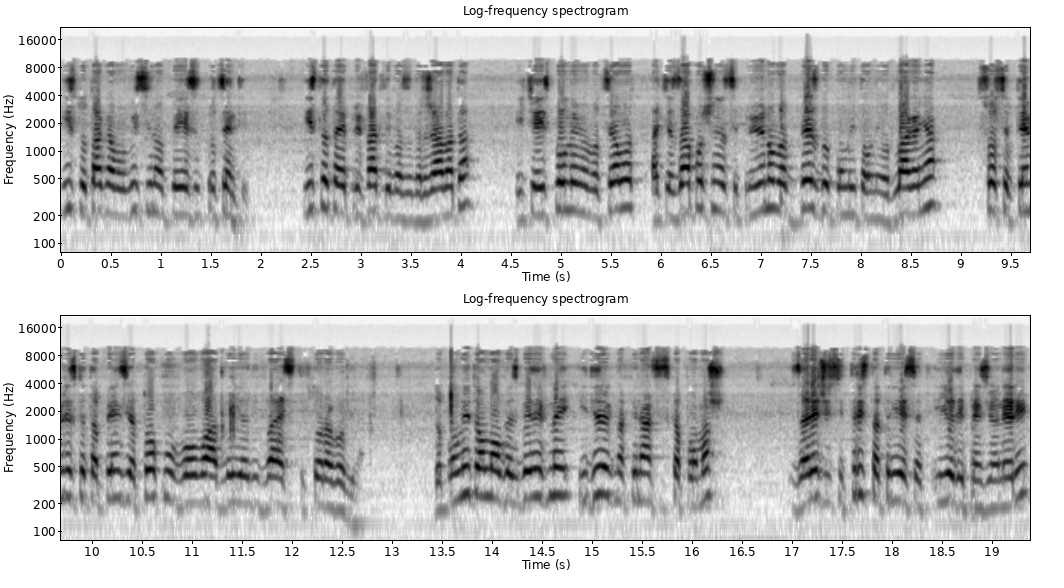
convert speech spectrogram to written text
исто така во висина од 50%. Истата е прифатлива за државата и ќе исполниме во целост, а ќе започне да се применува без дополнителни одлагања со септемвриската пензија токму во оваа 2022 година. Дополнително обезбедивме и директна финансиска помош за речиси 330.000 пензионери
